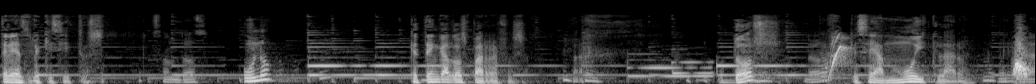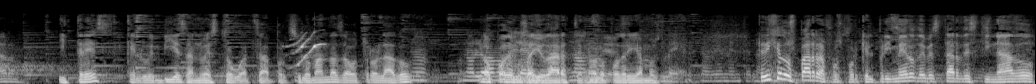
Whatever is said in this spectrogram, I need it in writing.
tres requisitos. Son dos. Uno, que tenga dos párrafos. Dos, Dos. que sea muy claro. Muy claro. Y tres, que lo envíes a nuestro WhatsApp, porque si lo mandas a otro lado, No, podemos leer. ayudarte, no, No, lo podríamos leer. No. Te dije dos párrafos, porque el primero debe estar destinado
